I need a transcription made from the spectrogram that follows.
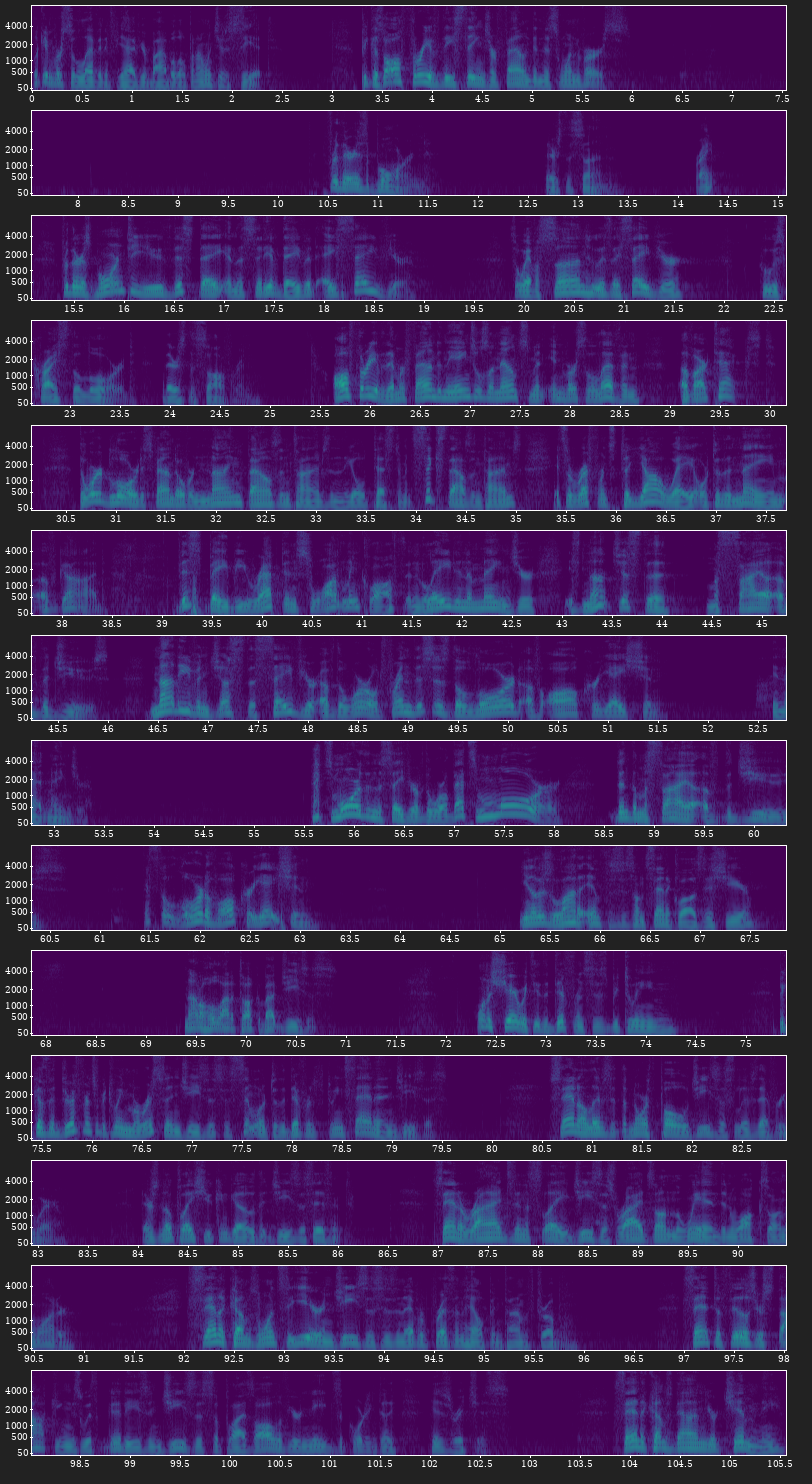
Look in verse 11 if you have your Bible open. I want you to see it. Because all three of these things are found in this one verse. For there is born, there's the Son, right? For there is born to you this day in the city of David a Savior. So we have a Son who is a Savior, who is Christ the Lord. There's the sovereign. All three of them are found in the angel's announcement in verse 11 of our text. The word Lord is found over 9,000 times in the Old Testament. 6,000 times it's a reference to Yahweh or to the name of God. This baby, wrapped in swaddling cloths and laid in a manger, is not just the Messiah of the Jews, not even just the Savior of the world. Friend, this is the Lord of all creation in that manger. That's more than the Savior of the world. That's more than the Messiah of the Jews. That's the Lord of all creation. You know, there's a lot of emphasis on Santa Claus this year. Not a whole lot of talk about Jesus. I want to share with you the differences between, because the difference between Marissa and Jesus is similar to the difference between Santa and Jesus. Santa lives at the North Pole, Jesus lives everywhere. There's no place you can go that Jesus isn't. Santa rides in a sleigh, Jesus rides on the wind and walks on water. Santa comes once a year, and Jesus is an ever present help in time of trouble. Santa fills your stockings with goodies, and Jesus supplies all of your needs according to his riches. Santa comes down your chimney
